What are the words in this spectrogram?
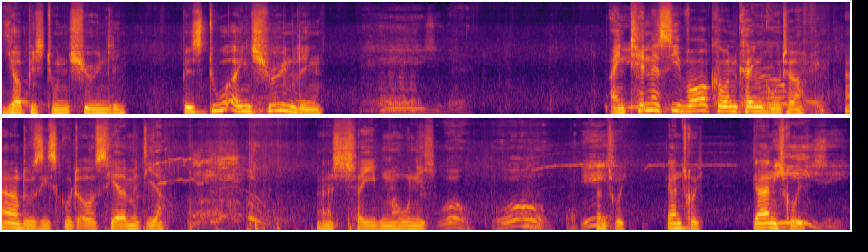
Ja, bist du ein Schönling. Bist du ein Schönling. Ein Tennessee Walker und kein guter. Ah, du siehst gut aus. Her mit dir. Ah, Scheibenhonig. Ganz ruhig. Ganz ruhig. Ganz ruhig.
